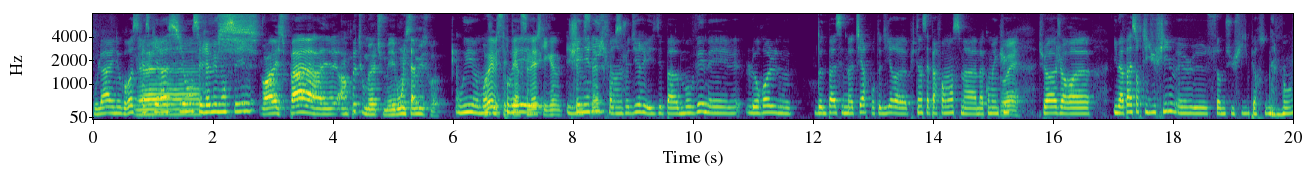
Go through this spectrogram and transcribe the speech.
Oula, une grosse respiration, Euh, c'est jamais mon style. Ouais, c'est pas euh, un peu too much, mais bon, il s'amuse quoi. Oui, moi Ouais, je mais l'ai c'est le personnage qui est comme, comme ça, générique. je Enfin, je veux dire, il était pas mauvais, mais le rôle ne donne pas assez de matière pour te dire euh, putain sa performance m'a convaincu. Ouais. Tu vois, genre euh, il m'a pas sorti du film, et euh, ça me suffit personnellement.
